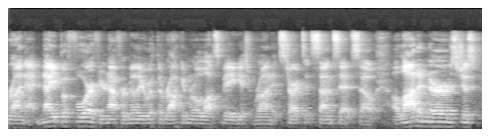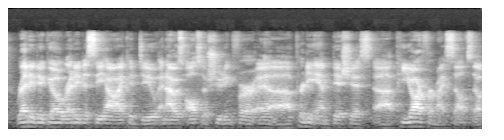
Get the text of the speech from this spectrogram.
run at night before. If you're not familiar with the Rock and Roll Las Vegas run, it starts at sunset, so a lot of nerves, just ready to go, ready to see how I could do. And I was also shooting for a, pretty ambitious uh, PR for myself, so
